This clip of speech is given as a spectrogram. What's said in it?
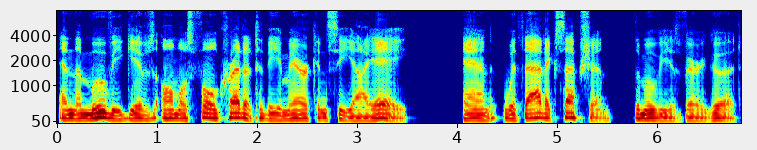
and the movie gives almost full credit to the American CIA. And with that exception, the movie is very good.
